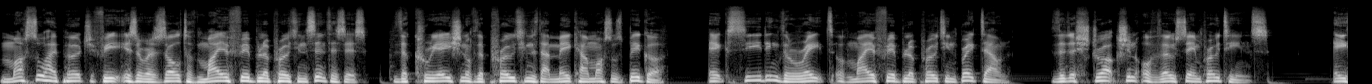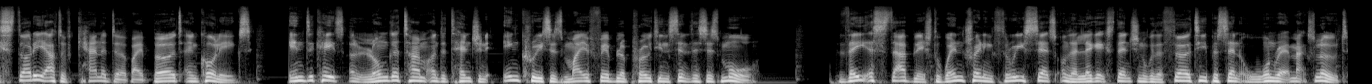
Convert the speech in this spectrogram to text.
Muscle hypertrophy is a result of myofibrillar protein synthesis, the creation of the proteins that make our muscles bigger, exceeding the rate of myofibrillar protein breakdown, the destruction of those same proteins. A study out of Canada by Burd and colleagues indicates a longer time under tension increases myofibrillar protein synthesis more. They established when training 3 sets on the leg extension with a 30% 1 rep max load,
